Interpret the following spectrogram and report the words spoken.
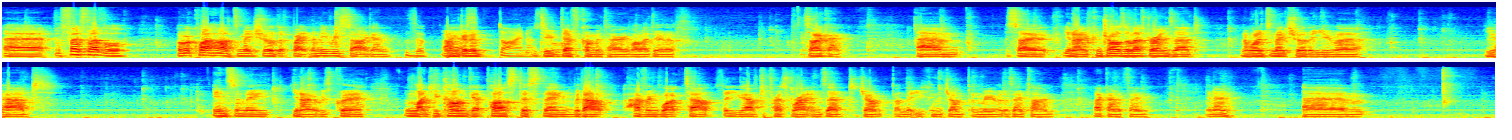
uh, the first level, I worked quite hard to make sure that. Wait, let me restart again. The I'm gonna dinosaur. Do dev commentary while I do this. So, okay. Um, so, you know, controls are left, right, and Z, and I wanted to make sure that you uh, you had instantly, you know, it was clear. And like, you can't get past this thing without having worked out that you have to press right and Z to jump, and that you can jump and move at the same time. That kind of thing, you know. Um,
